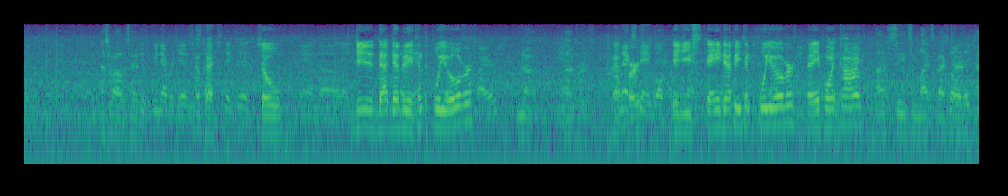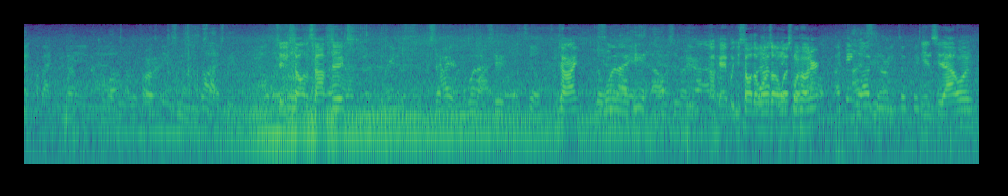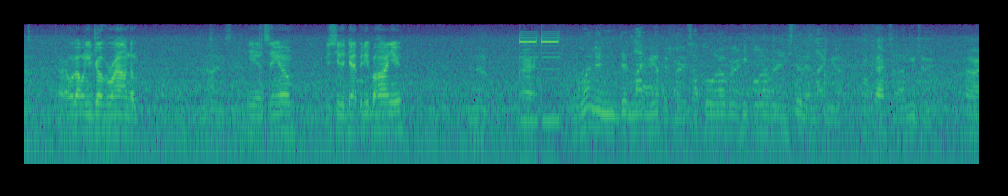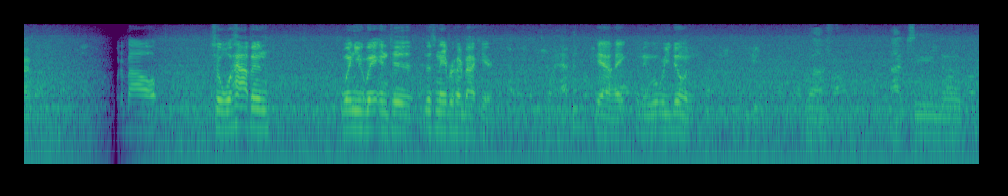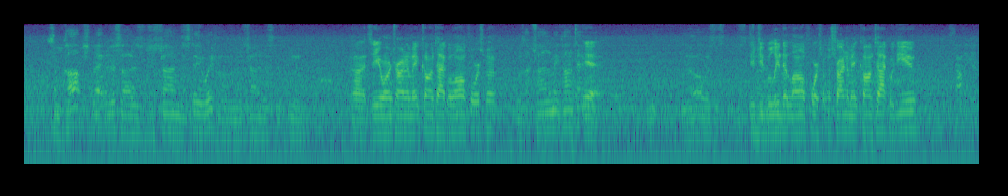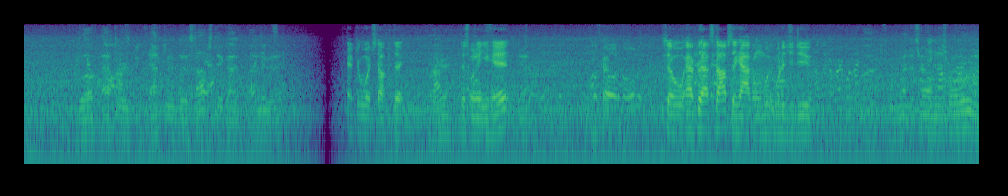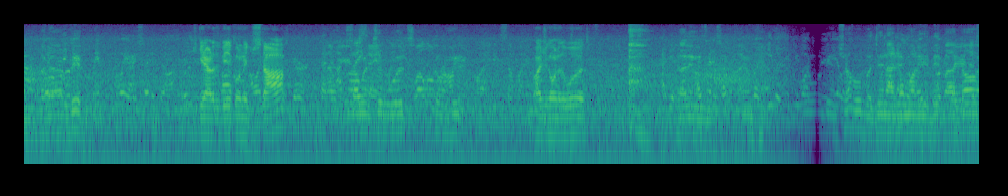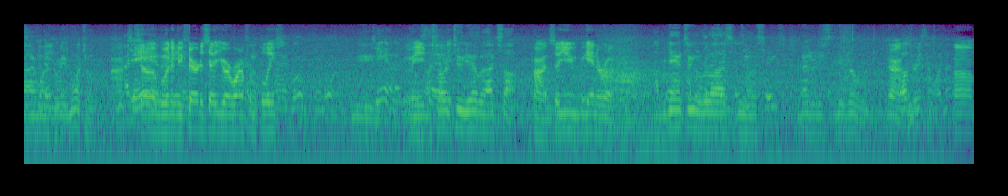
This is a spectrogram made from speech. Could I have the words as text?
That's where I was headed. We never did. We Okay. stop sticked it So and uh, like did that deputy attempt to pull you over. No, not at first. Next first? day. Did you any deputy attempt to pull you over at any point in time? I've seen some lights back So there. they can't at- come back you and know, claim after a that, while. you know, car's being Seen on some the stop side. So you saw the stop sticks? The second one, the one I just hit. Still, I'm sorry. The one I hit, obviously right here. Okay, but you saw the ones on West 100? I think I didn't see Logsdon that. already took pictures. You pictures. didn't see that one? All right, what about when you drove around them? No, I didn't see that. You didn't see them? Did you see the deputy behind you? No. All right. The one didn't didn't light me up at first. I pulled over, he pulled over, and he still didn't light me up. Okay. So I U-turned. All right. What about? So what happened when you went into this neighborhood back here? What happened? Yeah, like I mean, what were you doing? Well, I'd seen uh, some cops back there, so I was just trying to stay away from them. I was trying to just, you know, All right. So you weren't trying to make contact with law enforcement? was I trying to make contact? Yeah. No, I was just. just Did you trying- believe that law enforcement was trying to make contact with you? Well, after after the stop stick, I, I knew that. After what stop stick? Right here. This one that you hit? Yeah. Okay. So after that stop stick happened, what, what did you do? We went to turn on this road and I got out of the vehicle. Did you get out of the vehicle and did you stop? I went to the woods a couple feet. Why'd you go into the woods? 'Cause I didn't, I didn't, want to be in trouble, but then I didn't want to get bit by a dog. and I didn't want to create more trouble. So would it be fair to say that you were running from the police? I mean, I mean, I started to, yeah, but I stopped. all right. So you began to run. I began to realize, you know, it's better just to get it over with. All right. That was recent, wasn't it? Um,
